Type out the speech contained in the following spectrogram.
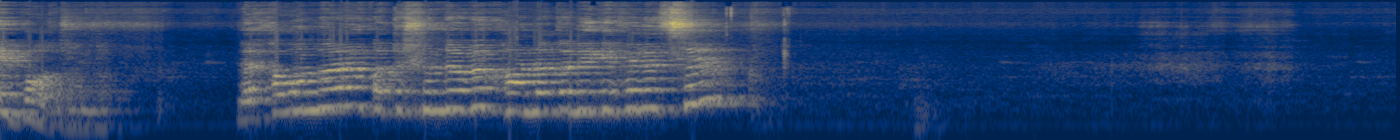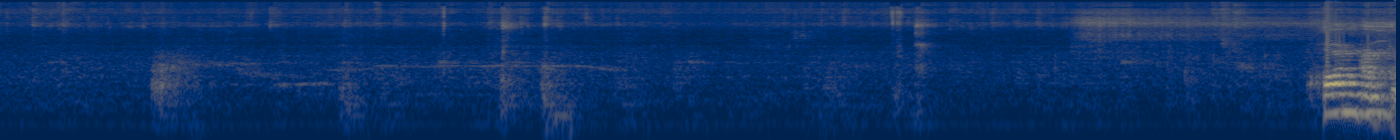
এই পর্যন্ত। দেখো বন্ধুরা কত সুন্দরভাবে খণ্ডত লিখে ফেলেছি। খণ্ডত।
